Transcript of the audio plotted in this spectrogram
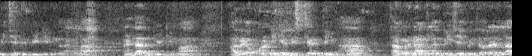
பிஜேபி பி டீம்ங்கிறாங்களா ரெண்டாவது பி டீமா அதுக்கப்புறம் நீங்க லிஸ்ட் எடுத்தீங்கன்னா தமிழ்நாட்டில் பிஜேபி தவிர எல்லா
